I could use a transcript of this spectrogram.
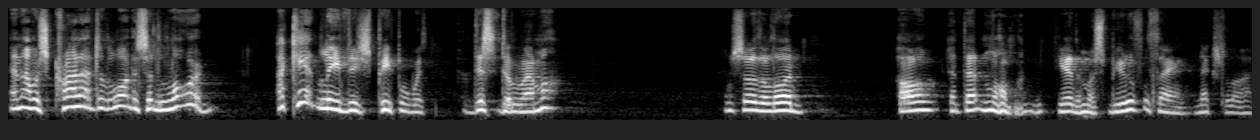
And I was crying out to the Lord. I said, Lord, I can't leave these people with this dilemma. And so the Lord, all at that moment, yeah, the most beautiful thing. Next slide.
